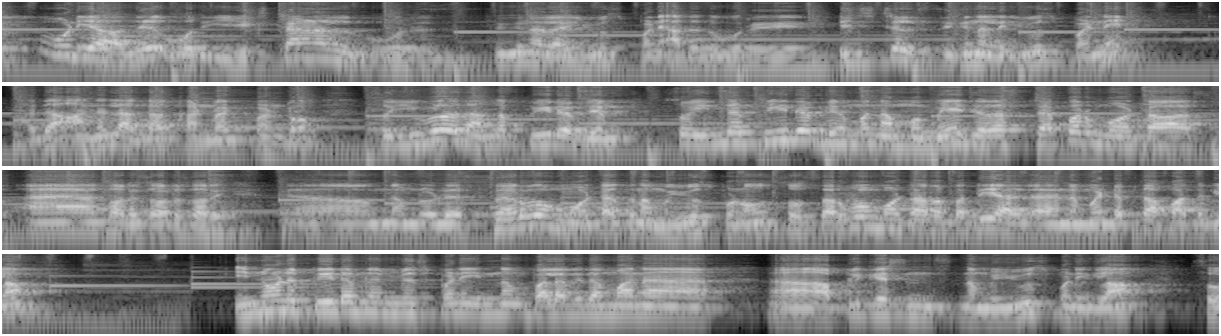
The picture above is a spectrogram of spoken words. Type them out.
எப்படியாவது ஒரு எக்ஸ்டர்னல் ஒரு சிக்னலை யூஸ் பண்ணி அதாவது ஒரு டிஜிட்டல் சிக்னலை யூஸ் பண்ணி அதை அனலாக கன்வெர்ட் பண்ணுறோம் ஸோ இவ்வளோ தாங்க பிடபிள்யூஎம் ஸோ இந்த பிடபிள்யூஎம் நம்ம மேஜராக stepper motor sorry sorry sorry நம்மளோட சர்வோ மோட்டாருக்கு நம்ம யூஸ் பண்ணுவோம். ஸோ சர்வோ மோட்டாரை பற்றி அதில் நம்ம டெப்த்தாக பார்த்துக்கலாம். இன்னொன்று பிடபிள்யூஎம் யூஸ் பண்ணி இன்னும் பல விதமான அப்ளிகேஷன்ஸ் நம்ம யூஸ் பண்ணிக்கலாம். ஸோ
